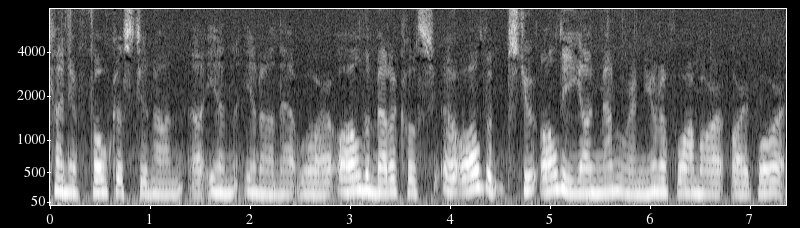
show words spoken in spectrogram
kind of focused in on uh, in in on that war. All the medical, uh, all the stu- all the young men were in uniform or, or at war,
